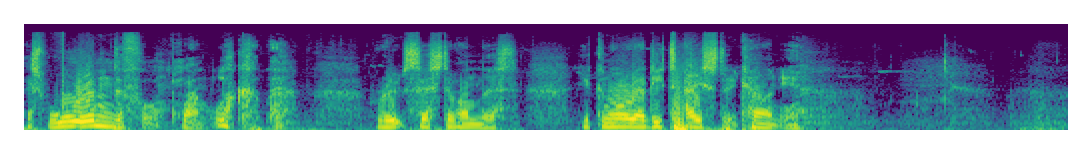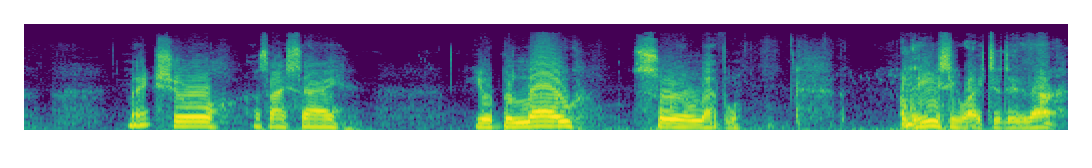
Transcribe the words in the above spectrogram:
this wonderful plant, look at the root system on this. You can already taste it, can't you? Make sure, as I say, you're below soil level. The easy way to do that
